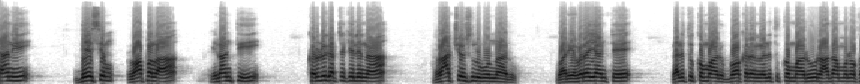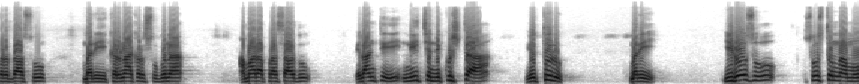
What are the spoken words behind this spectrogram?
కానీ దేశం లోపల ఇలాంటి కరుడుగట్టకెళ్ళిన రాక్షసులు ఉన్నారు. వారు ఎవరయ్యా అంటే లలిత కుమారు బోకరం లలిత కుమారు రాధా మనోహర దాసు మరి కరుణాకర సుగుణ అమర ప్రసాదు ఇలాంటి నీచ నికృష్ట ఎత్తులు మరి ఈరోజు చూస్తున్నాము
